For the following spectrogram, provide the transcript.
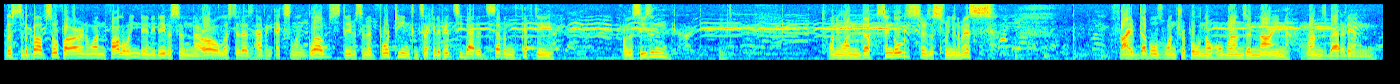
listed above so far and the one following, Danny Davison, are all listed as having excellent gloves. Davison had 14 consecutive hits. He batted 750 for the season. 21 singles. There's a swing and a miss. Five doubles, one triple, no home runs, and nine runs batted in.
